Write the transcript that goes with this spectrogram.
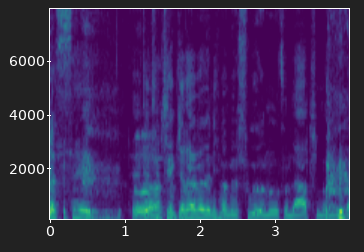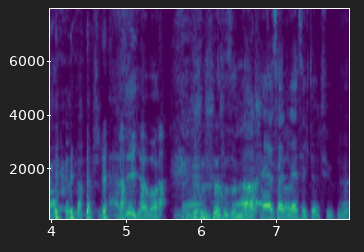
ja, safe. Der, Oh, der Typ trägt ja teilweise nicht mal mehr Schuhe, sondern nur noch so Latschen und so Latschen. Ja, sehe ich aber. so Ja, Latschen er ist halt lässig, der Typ, ne?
